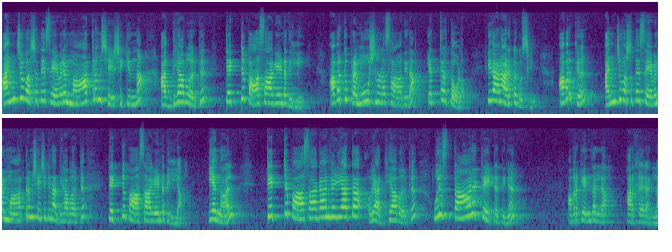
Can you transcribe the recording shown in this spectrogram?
അഞ്ച് വർഷത്തെ സേവനം മാത്രം ശേഷിക്കുന്ന അധ്യാപകർക്ക് ടെറ്റ് പാസ്സാകേണ്ടതില്ലേ? അവർക്ക് പ്രമോഷനുള്ള സാധ്യത എത്രത്തോളം? ഇതാണ് അടുത്ത ക്വസ്റ്റ്യൻ അവർക്ക് അഞ്ച് വർഷത്തെ സേവനം മാത്രം ശേഷിക്കുന്ന അധ്യാപകർക്ക് ടെറ്റ് പാസ്സാകേണ്ടതില്ല. എന്നാൽ ടെറ്റ് പാസ്സാകാൻ കഴിയാത്ത ഒരു അധ്യാപകർക്ക് ഒരു സ്ഥാനക്കയറ്റത്തിന് അവർക്ക് എന്തല്ല? അർഹരല്ല.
